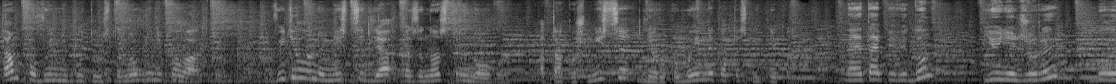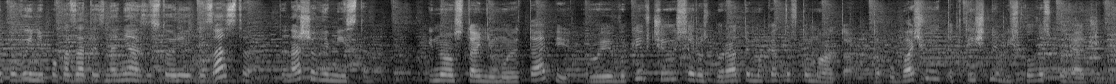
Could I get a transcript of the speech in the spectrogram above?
Там повинні бути установлені палатки, виділено місце для казана стриного, а також місце для рукомийника та смітника. На етапі відун юні джури були повинні показати знання з історії козацтва та нашого міста. І на останньому етапі роєвики вчилися розбирати макет автомата та побачили тактичне військове спорядження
